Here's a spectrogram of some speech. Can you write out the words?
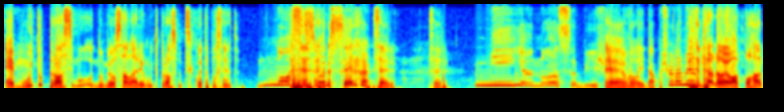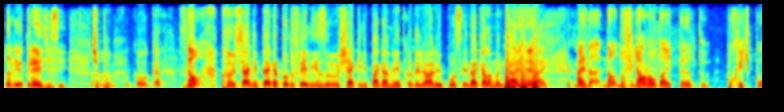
é muito próximo, no meu salário é muito próximo de 50%. Nossa senhora, sério, cara? Sério, sério. Minha nossa, bicho. É, Porra, vou- daí dá pra chorar mesmo. Não, não, é uma porrada meio grande, assim. Tipo, Ah, como, cara? não, O Chad pega todo feliz o cheque de pagamento quando ele olha o imposto e dá aquela mancada, vai. Mas não, no final não dói tanto, porque tipo,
